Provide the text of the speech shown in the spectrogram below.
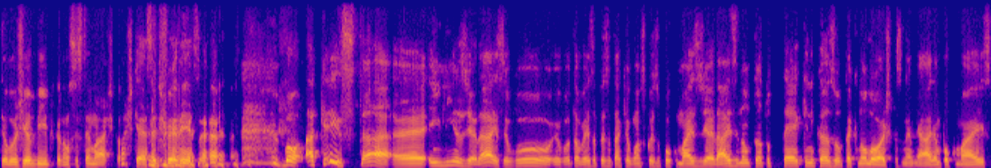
teologia bíblica, não sistemática. Eu acho que é essa a diferença. Bom, aqui está, é, em linhas gerais, eu vou, eu vou talvez apresentar aqui algumas coisas um pouco mais gerais e não tanto técnicas ou tecnológicas, né? Minha área é um pouco mais,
